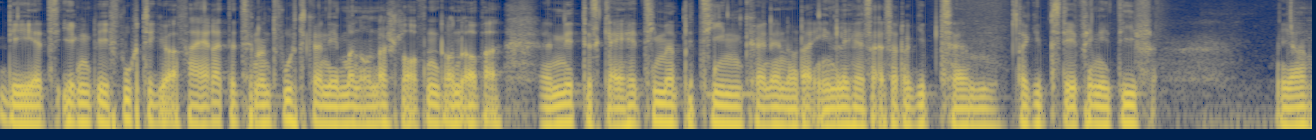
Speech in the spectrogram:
die jetzt irgendwie 50 Jahre verheiratet sind und 50 Jahre nebeneinander schlafen dann, aber nicht das gleiche Zimmer beziehen können oder ähnliches. Also da gibt es ähm, definitiv ja.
